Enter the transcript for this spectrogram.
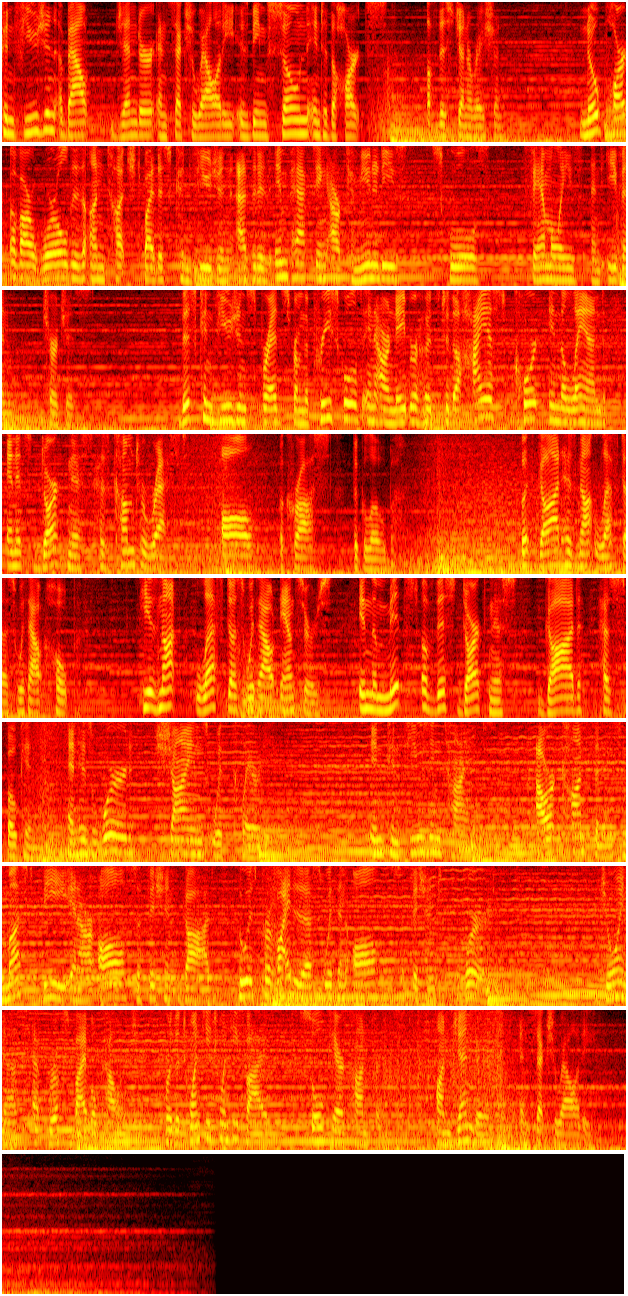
Confusion about gender and sexuality is being sown into the hearts of this generation. No part of our world is untouched by this confusion as it is impacting our communities, schools, families, and even churches. This confusion spreads from the preschools in our neighborhoods to the highest court in the land, and its darkness has come to rest all across the globe. But God has not left us without hope. He has not left us without answers. In the midst of this darkness, God has spoken, and His word shines with clarity in confusing times, our confidence must be in our all sufficient God who has provided us with an all sufficient Word. Join us at Brookes Bible College for the 2025 Soul Care Conference on Gender and Sexuality.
